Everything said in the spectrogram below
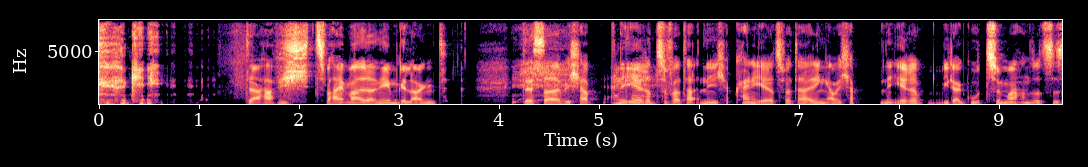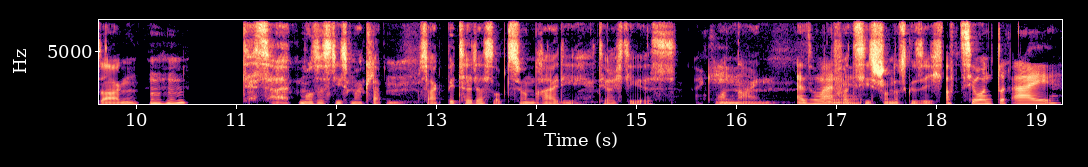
okay. Da habe ich zweimal daneben gelangt. Deshalb, ich habe okay. eine Ehre zu verteidigen. Nee, ich habe keine Ehre zu verteidigen, aber ich habe eine Ehre wieder gut zu machen, sozusagen. Mhm. Deshalb muss es diesmal klappen. Sag bitte, dass Option 3 die, die richtige ist. Okay. Oh nein. Also du verziehst schon das Gesicht. Option 3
